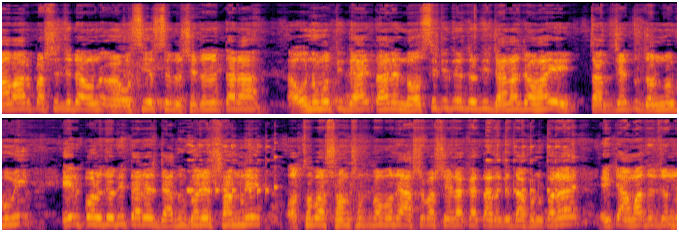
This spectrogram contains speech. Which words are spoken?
বাবার পাশে যেটা ওসিএস ছিল সেটা যদি তারা অনুমতি দেয়, তাহলে নর্থ সিটিতে যদি জানাজা হয়, এই তার যেহেতু জন্মভূমি, এরপরে যদি তার জাদুঘরের সামনে অথবা সংসদ ভবনের আশেপাশে এলাকায় তাদেরকে দাফন করা হয় এটা আমাদের জন্য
